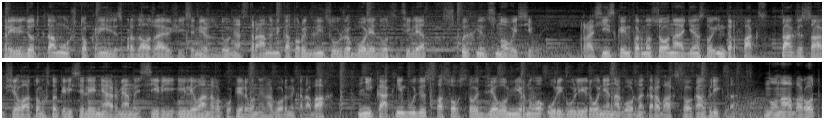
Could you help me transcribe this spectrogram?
приведет к тому, что кризис, продолжающийся между двумя странами, который длится уже более 20 лет, вспыхнет с новой силой. Российское информационное агентство «Интерфакс» также сообщило о том, что переселение армян из Сирии и Ливана в оккупированный Нагорный Карабах никак не будет способствовать делу мирного урегулирования Нагорно-Карабахского конфликта, но наоборот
